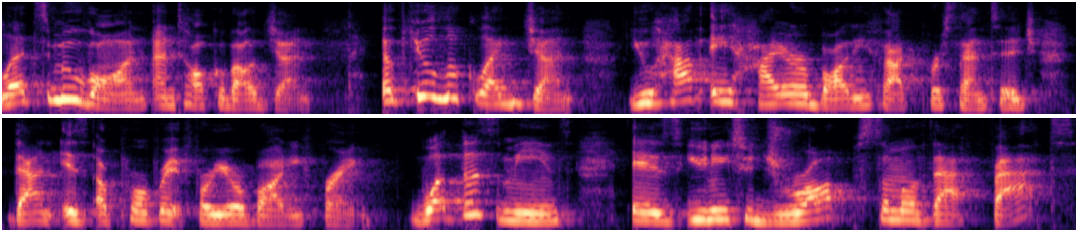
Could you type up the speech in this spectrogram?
Let's move on and talk about Jen. If you look like Jen, you have a higher body fat percentage than is appropriate for your body frame. What this means is you need to drop some of that fat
